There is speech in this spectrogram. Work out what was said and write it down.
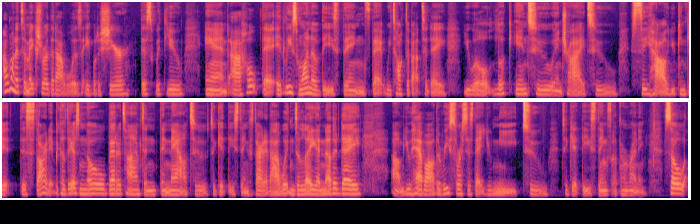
I wanted to make sure that I was able to share this with you and I hope that at least one of these things that we talked about today you will look into and try to see how you can get this started because there's no better time to, than now to to get these things started. I wouldn't delay another day. Um, you have all the resources that you need to to get these things up and running. So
